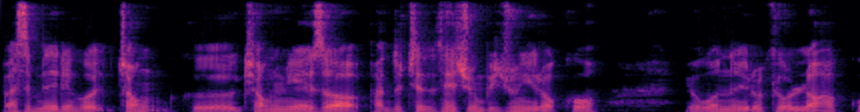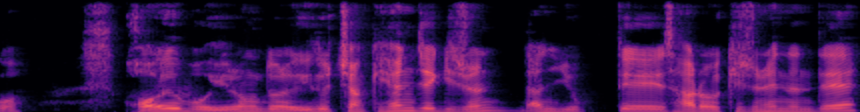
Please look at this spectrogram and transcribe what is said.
말씀드린 거 정, 그 정리해서 반도체도 대충 비중이 이렇고 요거는 이렇게 올라갔고 거의 뭐이 정도는 의도치 않게 현재 기준 나는 6대 4로 기준했는데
